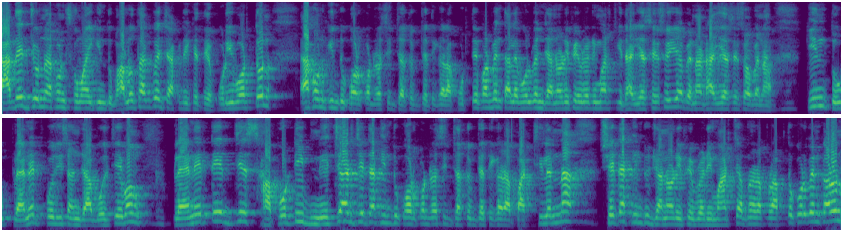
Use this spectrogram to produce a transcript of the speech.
তাদের জন্য এখন সময় কিন্তু ভালো থাকবে, চাকরি ক্ষেত্রে পরিবর্তন। এখন কিন্তু কর্কট রাশির জাতক জাতিকারা করতে পারবেন, তাহলে বলবেন জানুয়ারি, ফেব্রুয়ারি, মার্চ কি ঢাইয়া শেষ হয়ে যাবে? না ঢাইয়া শেষ হবে না। কিন্তু প্ল্যানেট পজিশন যা বলছে এবং প্ল্যানেটের যে সাপোর্টিভ নেচার যেটা কিন্তু কর্কট রাশির জাতক জাতিকারা পাচ্ছিলেন না, সেটা কিন্তু জানুয়ারি, ফেব্রুয়ারি, মার্চে আপনারা প্রাপ্ত করবেন। কারণ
